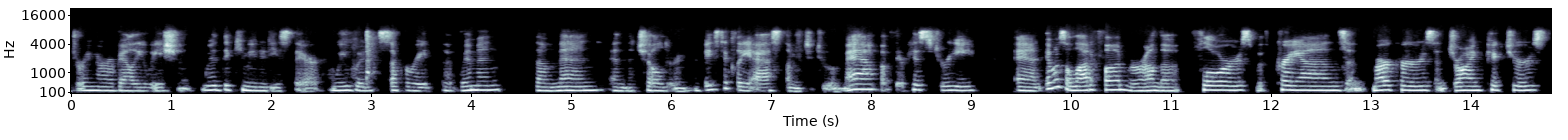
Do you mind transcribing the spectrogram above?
during our evaluation with the communities there. We would separate the women, the men, and the children, and basically ask them to do a map of their history. And it was a lot of fun. We were on the floors with crayons and markers and drawing pictures.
